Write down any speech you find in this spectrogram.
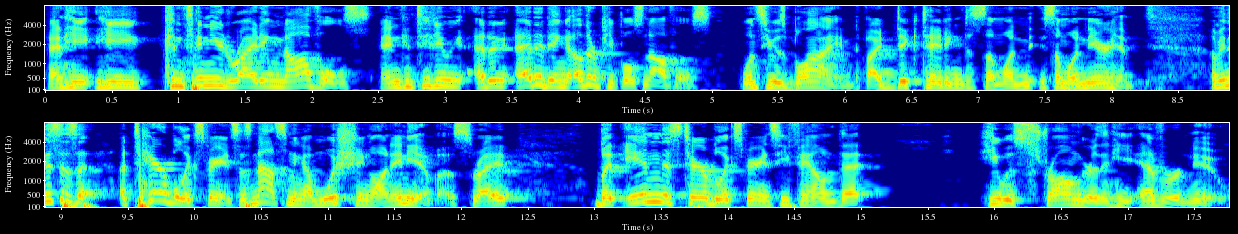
And he, he continued writing novels and continuing edi- editing other people's novels once he was blind by dictating to someone, someone near him. I mean, this is a, a terrible experience. It's not something I'm wishing on any of us, right? But in this terrible experience, he found that he was stronger than he ever knew.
